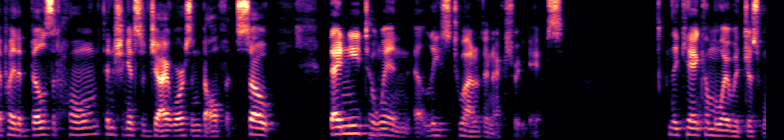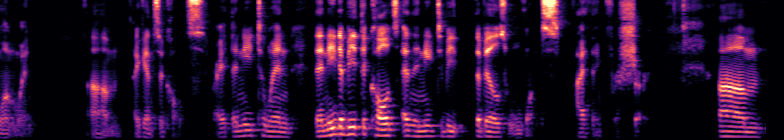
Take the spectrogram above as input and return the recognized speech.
They play the Bills at home, finish against the Jaguars and Dolphins. So they need to win at least two out of their next three games. They can't come away with just one win um, against the Colts, right? They need to win. They need to beat the Colts and they need to beat the Bills once, I think for sure. Um,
